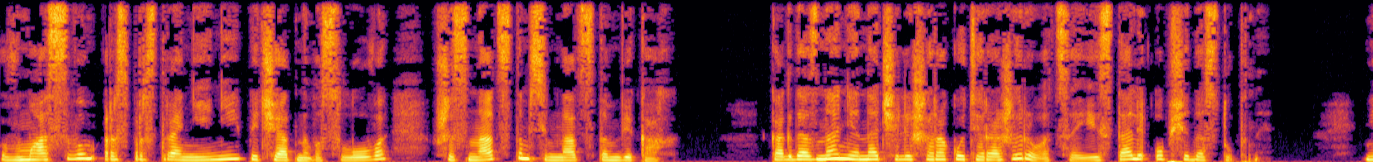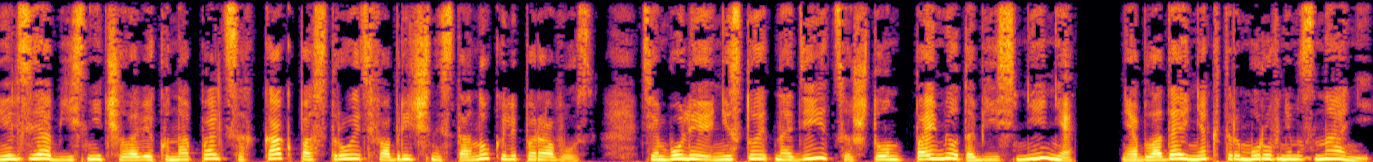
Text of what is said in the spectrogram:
в массовом распространении печатного слова в XVI-XVII веках, когда знания начали широко тиражироваться и стали общедоступны. Нельзя объяснить человеку на пальцах, как построить фабричный станок или паровоз, тем более не стоит надеяться, что он поймет объяснение, не обладая некоторым уровнем знаний,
